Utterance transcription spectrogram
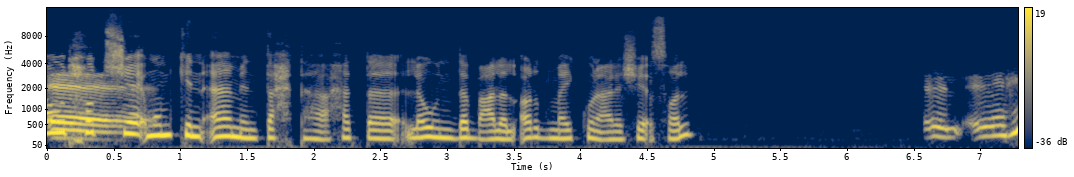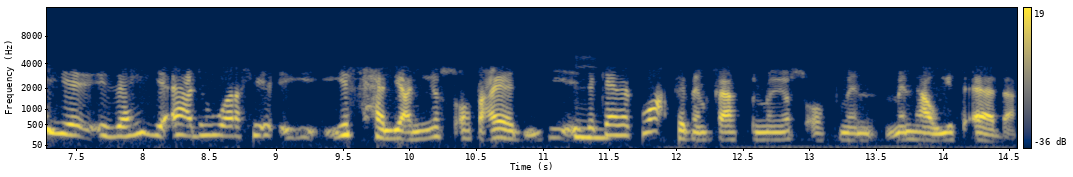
أو تحط آه شيء ممكن آمن تحتها حتى لو اندب على الأرض ما يكون على شيء صلب. هي إذا هي قاعدة هو راح يسحل يعني يسقط عادي. هي إذا كانت واقفة بنخاف إنه يسقط من منها ويتآذى.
